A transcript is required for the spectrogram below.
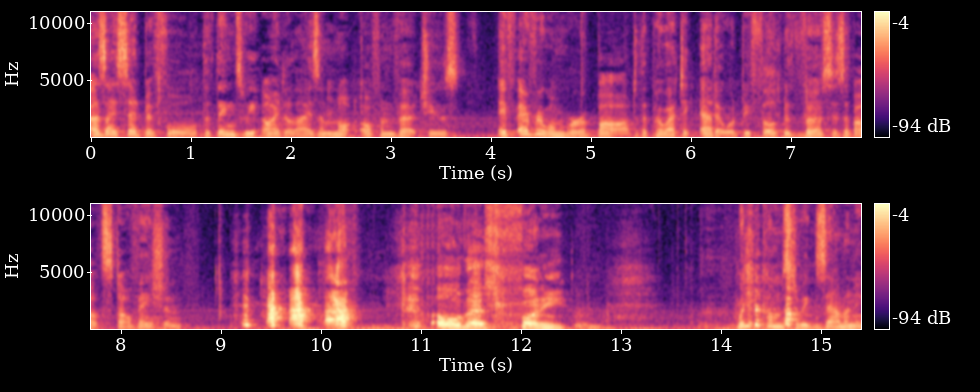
As I said before, the things we idolize are not often virtues. If everyone were a bard, the poetic Edda would be filled with verses about starvation. Oh, that's funny. When it comes to examining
